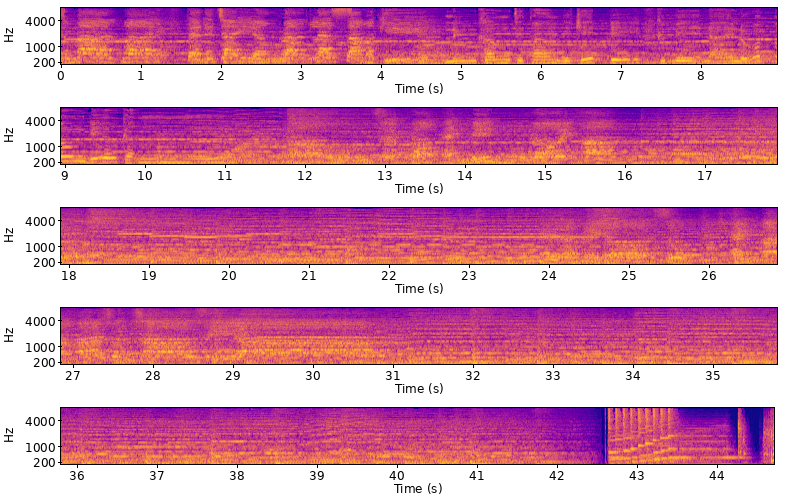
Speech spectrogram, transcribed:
จะมากมาย แต่ในใจยังรักและสามัคคีหนึ่งคำที่ทำให้คิดดี คือมีนายหลวงองค์เดียวกัน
